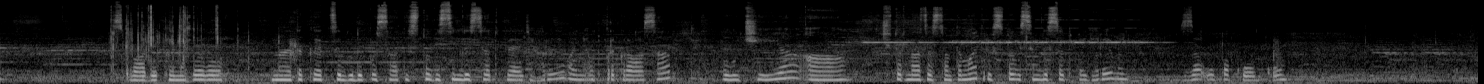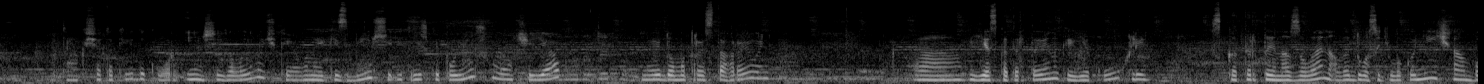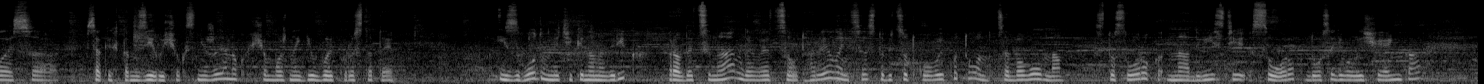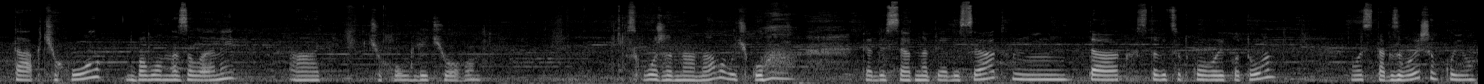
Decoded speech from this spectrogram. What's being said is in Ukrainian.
Склад, який, можливо, на етикетці буде писати 185 гривень. От прикраса Лучія, 14 см 185 гривень за упаковку. Так, ще такий декор. Інші ялиночки, вони якісь більші і трішки по-іншому, чи як. Невідомо 300 гривень. Є скатертинки, є кухлі. Скатертина зелена, але досить лаконічна, без е, всяких там зірочок, сніжинок, що можна її використати. І згодом не тільки на новий рік. Правда, ціна 900 гривень це 100% котон. Це бавовна 140 на 240, досить величенька. Так, чохол, бавовна зелений. А чохол для чого? Схоже на наволочку 50 на 50. Так, 100% котон. Ось так з вишивкою.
